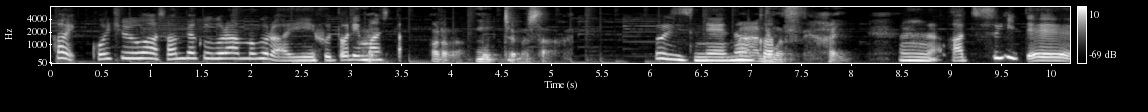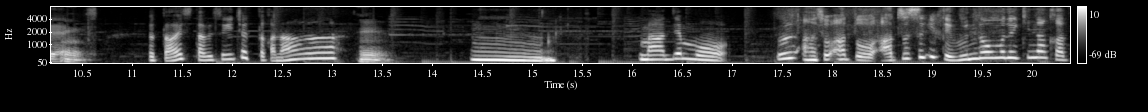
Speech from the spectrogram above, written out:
はい。今週は 300g ぐらい太りました。あらら、持っちゃいました。そうですね。なんか、まあはい。うん、暑すぎて、うん。ちょっとアイス食べ過ぎちゃったかな。うん。うん。まあでも、うん、あ、そう、あと、暑すぎて運動もできなかっ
